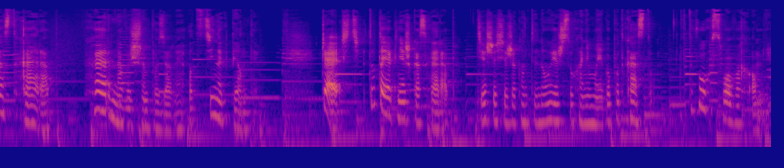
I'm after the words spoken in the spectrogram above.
Podcast Herab. Her na wyższym poziomie, odcinek piąty. Cześć, tutaj Agnieszka z Herab. Cieszę się, że kontynuujesz słuchanie mojego podcastu. W dwóch słowach o mnie.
